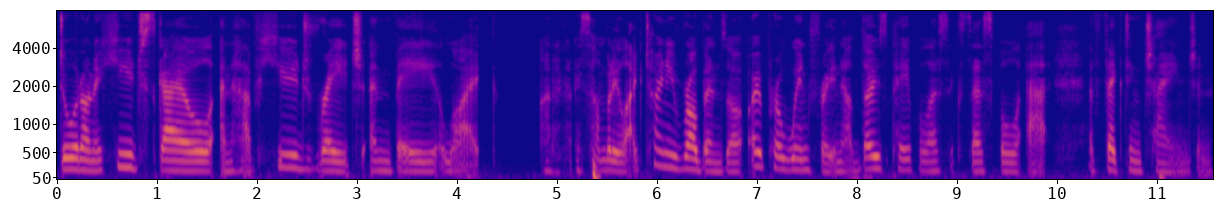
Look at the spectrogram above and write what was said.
do it on a huge scale and have huge reach and be like I don't know, somebody like Tony Robbins or Oprah Winfrey. Now, those people are successful at affecting change and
